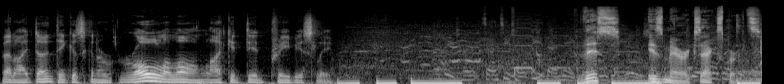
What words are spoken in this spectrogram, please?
but I don't think it's going to roll along like it did previously. This is MERICS Experts.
